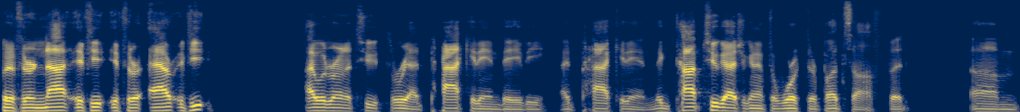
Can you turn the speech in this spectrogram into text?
But if they're not, if you if they're if you, I would run a two three. I'd pack it in, baby. I'd pack it in. The top two guys are gonna have to work their butts off, but um,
